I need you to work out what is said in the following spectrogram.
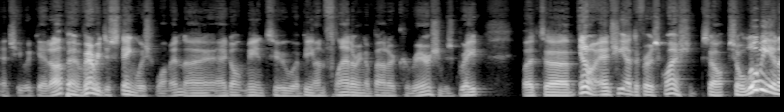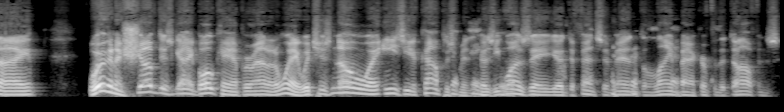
And she would get up, and a very distinguished woman. I, I don't mean to be unflattering about her career. She was great. But, uh, you know, and she had the first question. So, so Luby and I we're going to shove this guy Bokamper out of the way, which is no uh, easy accomplishment because he was a, uh, defensive end, the linebacker for the Dolphins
